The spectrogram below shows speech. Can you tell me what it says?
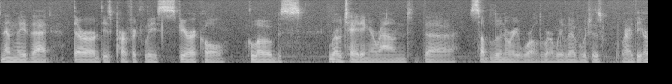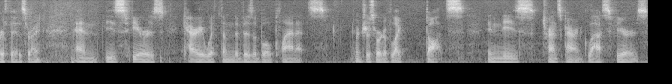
namely that there are these perfectly spherical globes rotating around the sublunary world where we live, which is where the Earth is, right? And these spheres carry with them the visible planets, which are sort of like dots in these transparent glass spheres.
